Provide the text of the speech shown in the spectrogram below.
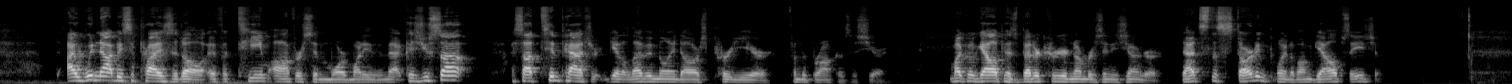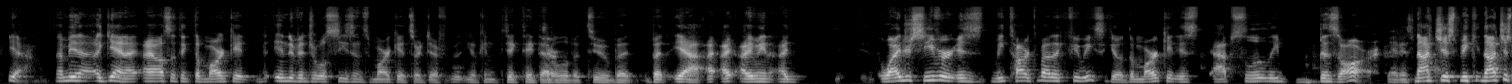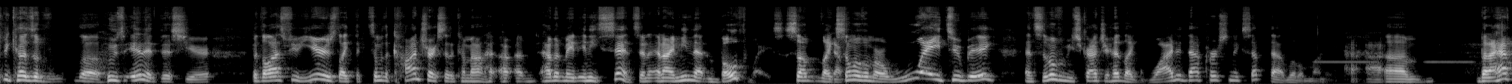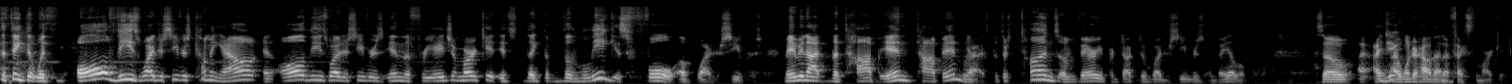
I would not be surprised at all if a team offers him more money than that because you saw, I saw Tim Patrick get eleven million dollars per year from the Broncos this year. Michael Gallup has better career numbers and he's younger. That's the starting point of I'm Gallup's agent. Yeah, I mean, again, I, I, also think the market, the individual seasons markets are different. You know, can dictate that sure. a little bit too. But, but yeah, I, I, I mean, I wide receiver is. We talked about it a few weeks ago. The market is absolutely bizarre. It is not just be, not just because of uh, who's in it this year, but the last few years, like the, some of the contracts that have come out ha- haven't made any sense, and and I mean that in both ways. Some like some of them are way too big, and some of them you scratch your head like, why did that person accept that little money? Um, but I have to think that with all these wide receivers coming out and all these wide receivers in the free agent market, it's like the, the league is full of wide receivers. Maybe not the top end, top end guys, but there's tons of very productive wide receivers available. So I, you, I wonder how that affects the market.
